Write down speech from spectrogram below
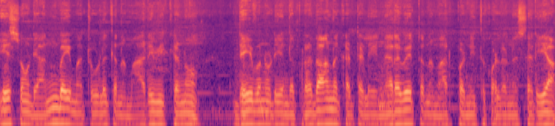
இயேசுடைய அன்பை மற்றவர்களுக்கு நம்ம அறிவிக்கணும். தேவனுடைய இந்த பிரதான கட்டளையை நிறைவேற்ற நம்ம அர்ப்பணித்து கொள்ளணும் சரியா?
